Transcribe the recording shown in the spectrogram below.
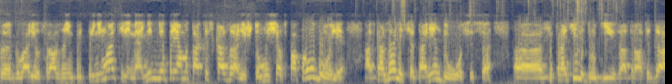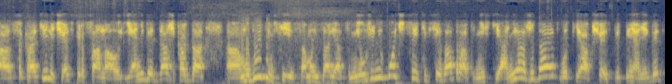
э, говорил с разными предпринимателями. Они мне прямо так и сказали, что мы сейчас попробовали, отказались от аренды офиса, э, сократили другие затраты, да, сократили часть персонала. И они говорят, даже когда э, мы мы выйдем все из самоизоляции, мне уже не хочется эти все затраты нести. Они ожидают, вот я общаюсь с предпринимателями, говорят,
